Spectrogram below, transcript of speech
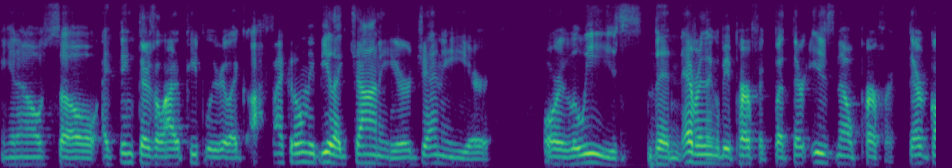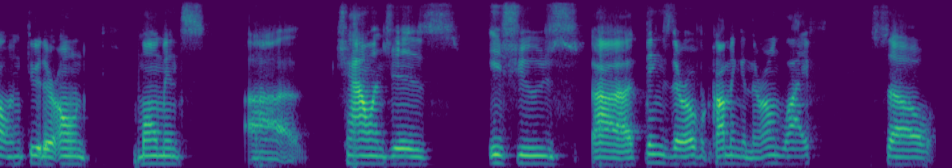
you know. So I think there's a lot of people who are like, oh, if I could only be like Johnny or Jenny or or Louise, then everything will be perfect. But there is no perfect. They're going through their own moments, uh, challenges, issues, uh, things they're overcoming in their own life. So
